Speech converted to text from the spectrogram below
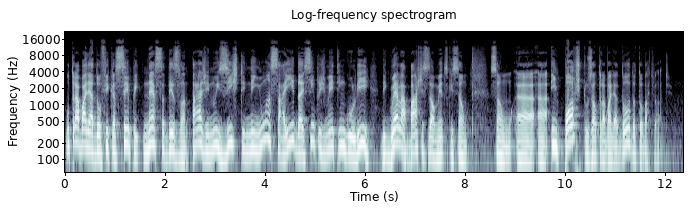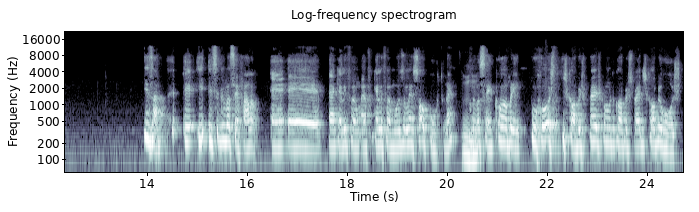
o trabalhador fica sempre nessa desvantagem, não existe nenhuma saída, é simplesmente engolir de goela abaixo esses aumentos que são, são uh, uh, impostos ao trabalhador, doutor Bartilotti? Exato. Isso que você fala é, é, é, aquele, é aquele famoso lençol curto, né? Uhum. Quando você cobre o rosto, descobre os pés, quando cobre os pés, descobre o rosto.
